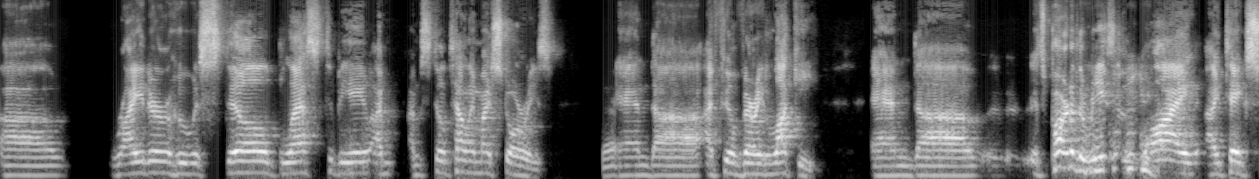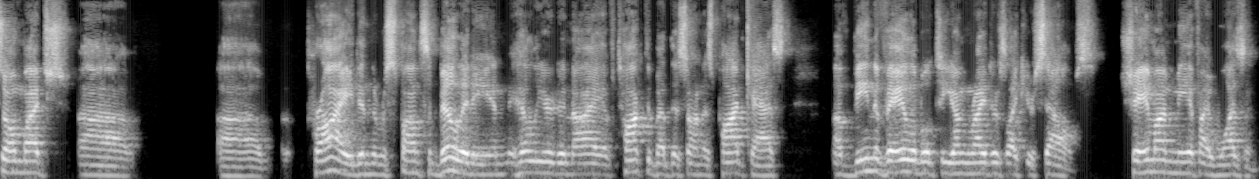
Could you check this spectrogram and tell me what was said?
uh, writer who is still blessed to be able, I'm, I'm still telling my stories. Yeah. And uh, I feel very lucky. And uh, it's part of the reason why I take so much uh, uh, pride in the responsibility. And Hilliard and I have talked about this on his podcast of being available to young writers like yourselves. Shame on me if I wasn't,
